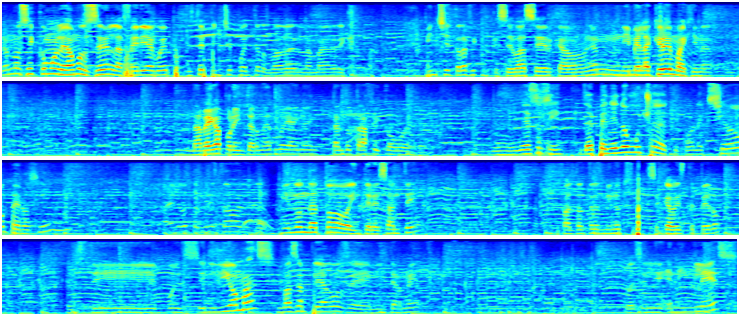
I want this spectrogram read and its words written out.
yo no sé cómo le vamos a hacer en la feria, güey, porque este pinche puente nos va a dar en la madre, cabrón. Pinche tráfico que se va a hacer, cabrón. Yo ni me la quiero imaginar. Navega por internet, güey, ahí no hay tanto tráfico, güey. Eso sí, dependiendo mucho de tu conexión, pero sí. También estaba viendo un dato interesante. Faltan tres minutos para que se acabe este pedo. Este, pues en idiomas más ampliados de internet. Pues en, inglés,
